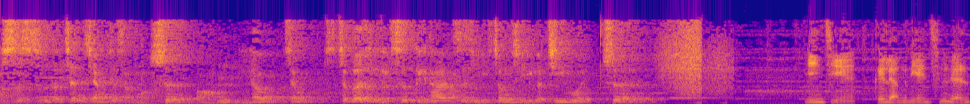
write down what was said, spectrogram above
事实的真相是什么？是，哦，嗯，要这这个也是给他自己争取一个机会。是。民警给两个年轻人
